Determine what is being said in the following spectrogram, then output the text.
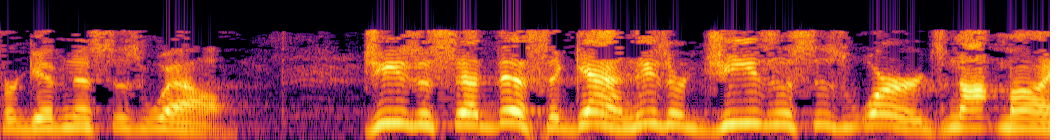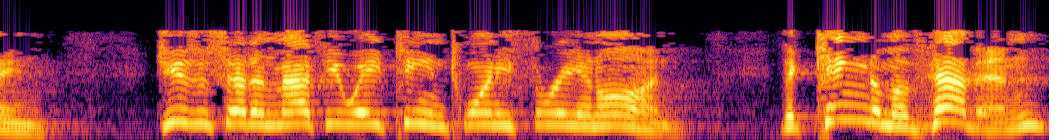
forgiveness as well. Jesus said this again, these are Jesus' words, not mine. Jesus said in Matthew 18, 23 and on, the kingdom of heaven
